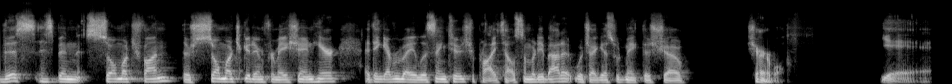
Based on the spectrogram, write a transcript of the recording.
This has been so much fun. There's so much good information in here. I think everybody listening to it should probably tell somebody about it, which I guess would make this show shareable. Yeah.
